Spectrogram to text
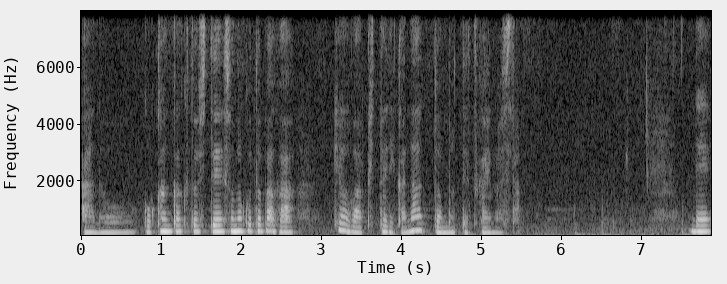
あのこう感覚としてその言葉が今日はぴったりかなと思って使いました。で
